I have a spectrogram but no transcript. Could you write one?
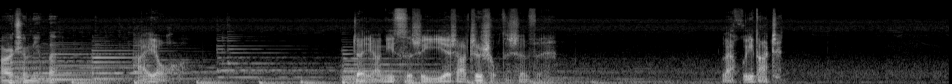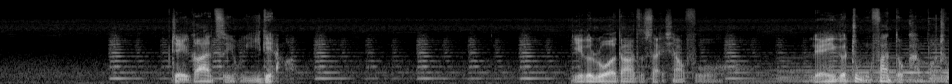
儿臣明白。还有，朕要你此时以夜煞之首的身份来回答朕。这个案子有疑点吗？一个偌大的宰相府，连一个重犯都看不住，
